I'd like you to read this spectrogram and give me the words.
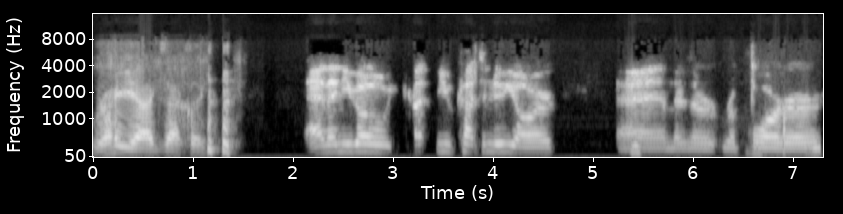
Right? Yeah, exactly. and then you go, you cut, you cut to New York, and there's a reporter,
